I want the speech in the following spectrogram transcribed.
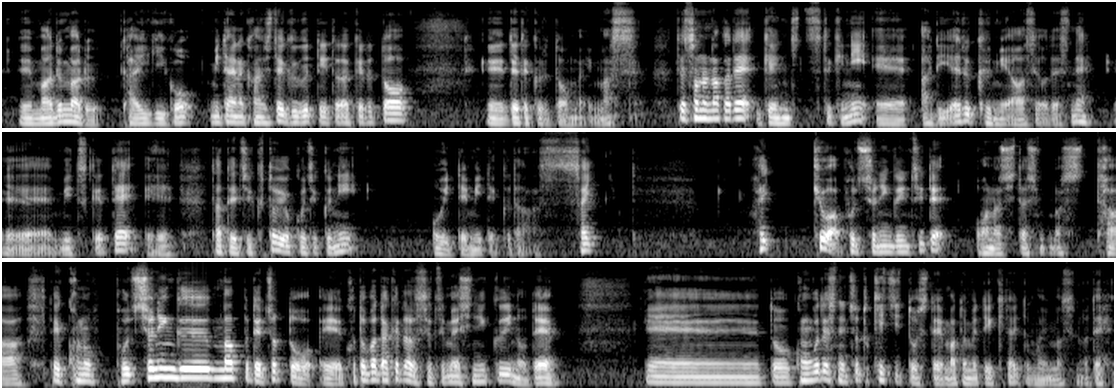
「まる、〇〇対義語」みたいな感じでググっていただけると、えー、出てくると思います。でその中で現実的に、えー、あり得る組み合わせをですね、え、見つけて、え、縦軸と横軸に置いてみてください。はい、今日はポジショニングについてお話しいたしました。で、このポジショニングマップでちょっと、え、言葉だけだと説明しにくいので、えーと、今後ですね、ちょっと記事としてまとめていきたいと思いますので、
